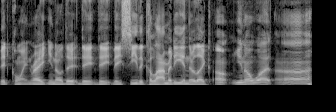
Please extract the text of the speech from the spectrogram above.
Bitcoin, right? You know, they, they, they, they see the calamity and they're like, oh, you know what? Uh,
